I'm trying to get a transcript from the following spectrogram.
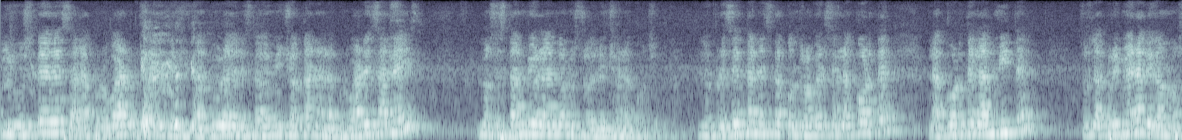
y ustedes al aprobar, ustedes legislatura del Estado de Michoacán, al aprobar esa ley, nos están violando nuestro derecho a la consulta. Le presentan esta controversia a la Corte, la Corte la admite Entonces la primera, digamos,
